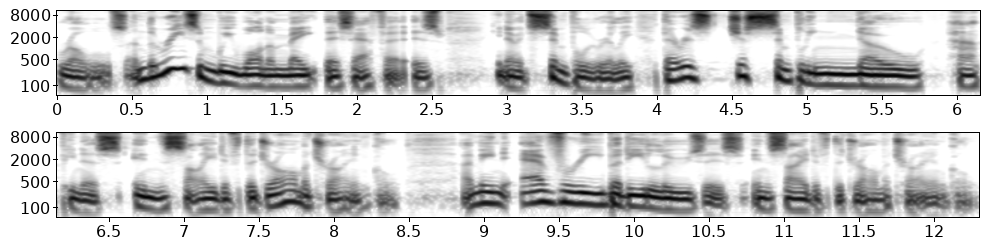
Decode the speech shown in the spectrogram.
roles. And the reason we want to make this effort is, you know, it's simple really. There is just simply no happiness inside of the drama triangle. I mean, everybody loses inside of the drama triangle.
